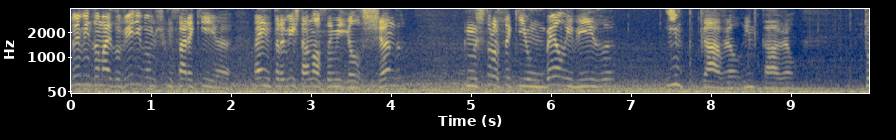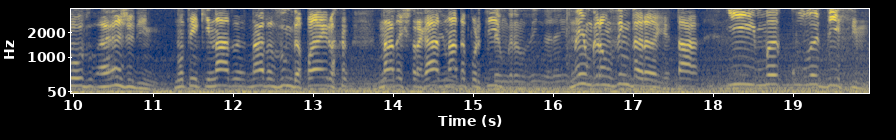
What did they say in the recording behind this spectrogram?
bem-vindos a mais um vídeo. Vamos começar aqui a, a entrevista ao nosso amigo Alexandre, que nos trouxe aqui um belo Ibiza, impecável, impecável, todo arranjadinho. Não tem aqui nada, nada zundapeiro, nada estragado, um- nada partido, um grãozinho de areia. nem um grãozinho de areia. Está imaculadíssimo.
